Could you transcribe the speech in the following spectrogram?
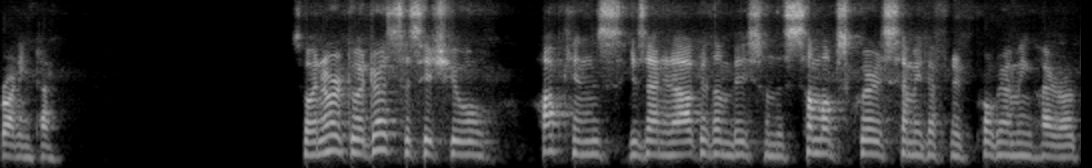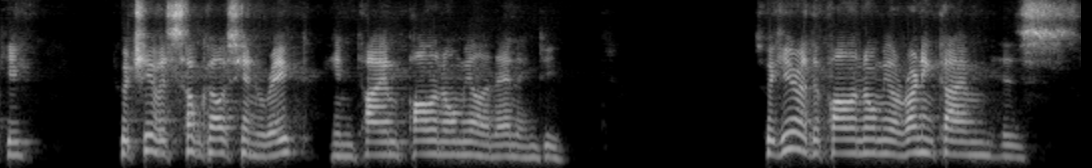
running time. So in order to address this issue, Hopkins designed an algorithm based on the sum of squares semi-definite programming hierarchy to achieve a sub-Gaussian rate in time, polynomial, and n and d. So here, the polynomial running time is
